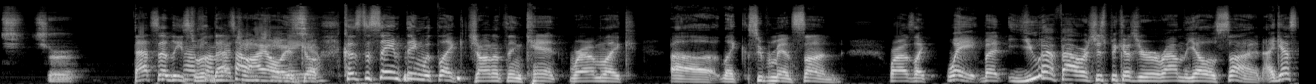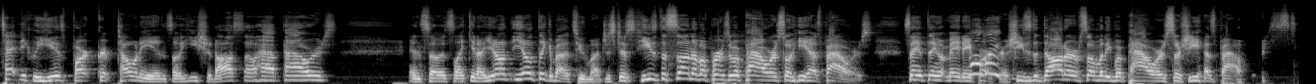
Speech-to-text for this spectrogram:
Sure. That's at least pass what, that's how I always DNA, go. yeah. Because the same thing with like Jonathan Kent, where I'm like, uh, like Superman's son, where I was like, wait, but you have powers just because you're around the yellow sun. I guess technically he is part Kryptonian, so he should also have powers. And so it's like you know you don't you don't think about it too much. It's just he's the son of a person with powers, so he has powers. Same thing with Mayday Well, Parker. like- She's the daughter of somebody with powers, so she has powers.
